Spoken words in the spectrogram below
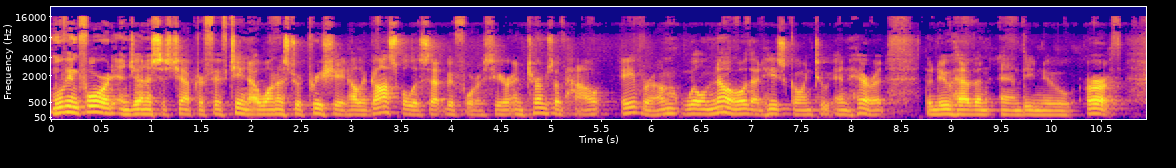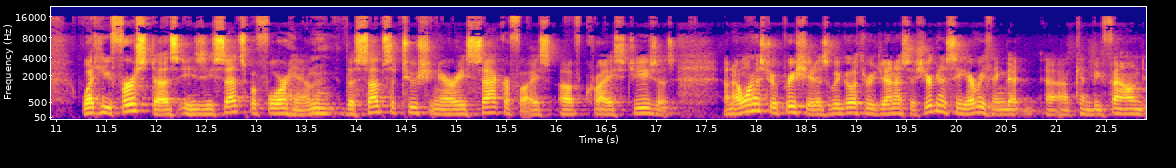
moving forward in Genesis chapter 15, I want us to appreciate how the gospel is set before us here in terms of how Abram will know that he's going to inherit the new heaven and the new earth. What he first does is he sets before him the substitutionary sacrifice of Christ Jesus. And I want us to appreciate as we go through Genesis, you're going to see everything that uh, can be found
